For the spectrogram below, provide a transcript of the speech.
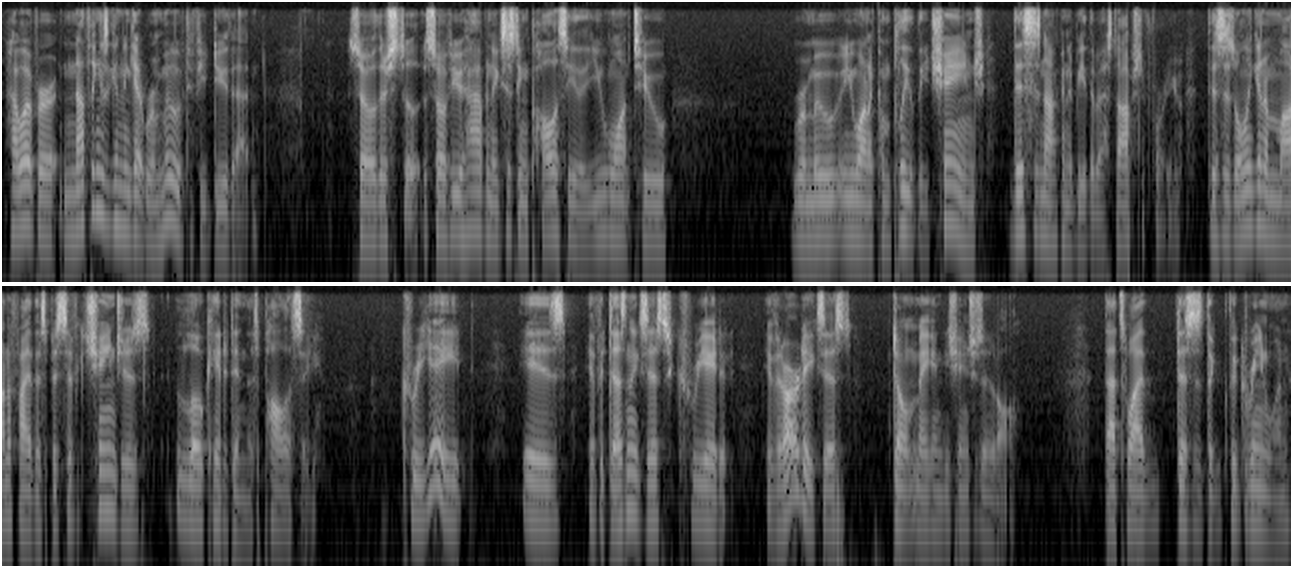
However, nothing's going to get removed if you do that. So there's still so if you have an existing policy that you want to remove you want to completely change, this is not going to be the best option for you. This is only going to modify the specific changes located in this policy. Create is if it doesn't exist, create it. If it already exists, don't make any changes at all. That's why this is the the green one.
